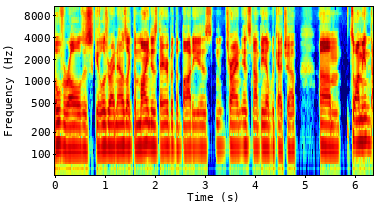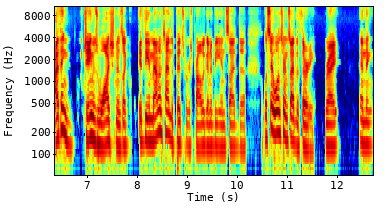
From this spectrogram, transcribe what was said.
overall his skills right now is like the mind is there, but the body is trying, it's not being able to catch up. Um, so I mean, I think James Washington is like if the amount of time the Pittsburgh is probably going to be inside the, let's say once they're inside the 30, right? and then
